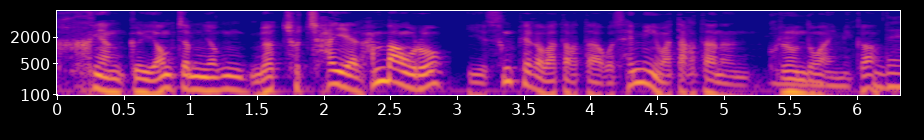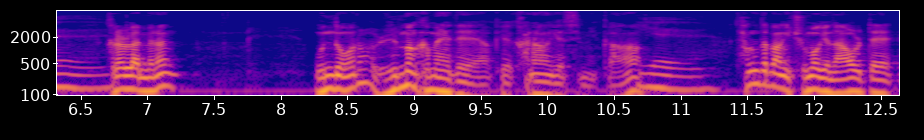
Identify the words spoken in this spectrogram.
그냥 그 0.0 몇 초 차이에 한 방으로 이 승패가 왔다 갔다 하고 생명이 왔다 갔다 하는 그런 운동 아닙니까? 네. 그러려면은 운동을 얼만큼 해야 돼야 그게 가능하겠습니까? 예. 상대방이 주먹이 나올 때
